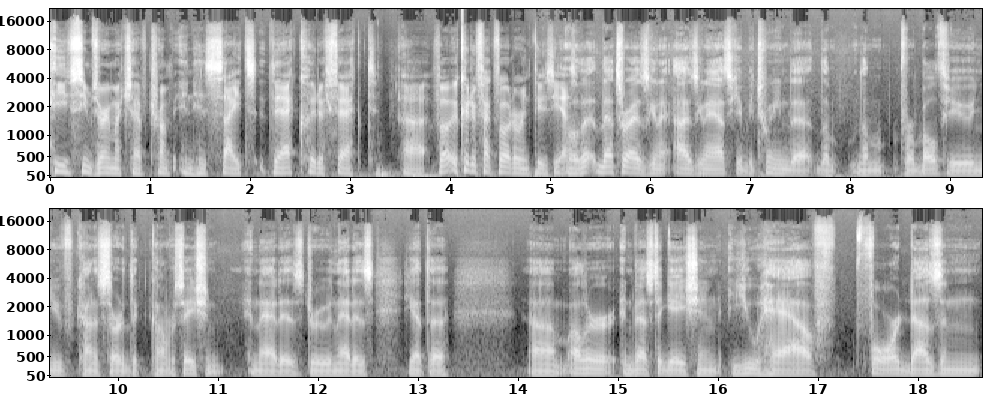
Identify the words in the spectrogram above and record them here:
He seems very much to have Trump in his sights. That could affect uh, it could affect voter enthusiasm. Well, that, that's where I was going to I was going to ask you between the, the the for both of you, and you've kind of started the conversation and that is Drew, and that is you got the um, other investigation. You have four dozen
